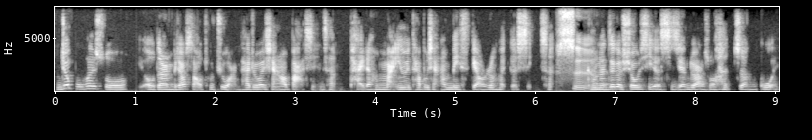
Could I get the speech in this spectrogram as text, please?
你就不会说有的人比较少出去玩，他就会想要把行程排得很满，因为他不想要 miss 掉任何一个行程。是，可能这个休息的时间对他来说很珍贵，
